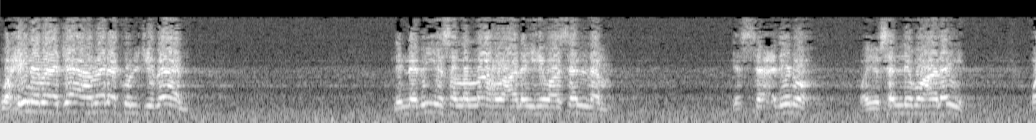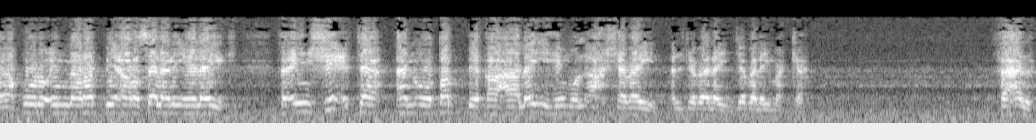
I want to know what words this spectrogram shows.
وحينما جاء ملك الجبال للنبي صلى الله عليه وسلم يستأذنه ويسلم عليه ويقول إن ربي أرسلني إليك فإن شئت أن أطبق عليهم الأخشبين الجبلين جبلي مكة. فعلت.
